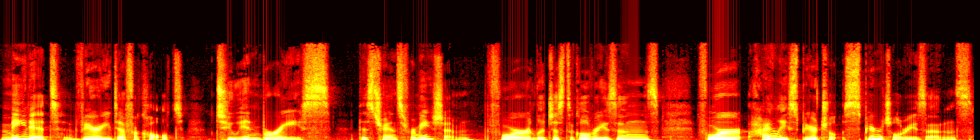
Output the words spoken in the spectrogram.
made it very difficult to embrace this transformation for logistical reasons, for highly spiritual spiritual reasons.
